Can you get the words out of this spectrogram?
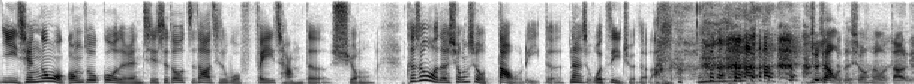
以前跟我工作过的人，其实都知道，其实我非常的凶。可是我的凶是有道理的，那是我自己觉得啦。就像我的凶很有道理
